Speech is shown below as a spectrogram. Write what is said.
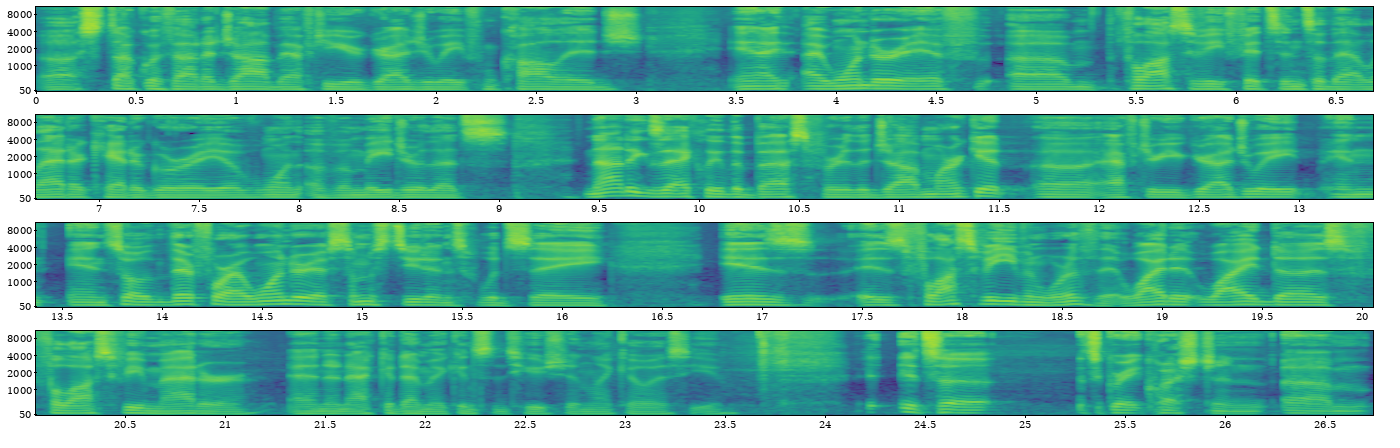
uh, stuck without a job after you graduate from college. And I, I wonder if um, philosophy fits into that latter category of one of a major that's not exactly the best for the job market uh, after you graduate. And and so therefore, I wonder if some students would say, is is philosophy even worth it? Why do, why does philosophy matter at an academic institution like OSU? It's a it's a great question. Um,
